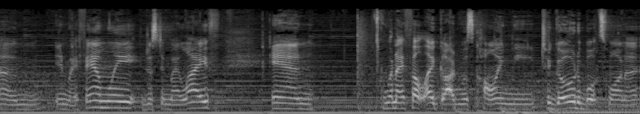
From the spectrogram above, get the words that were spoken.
um, in my family, just in my life. And when I felt like God was calling me to go to Botswana,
